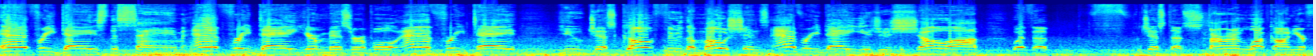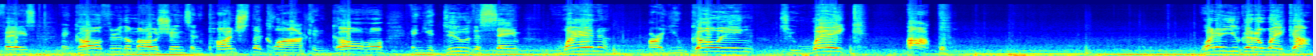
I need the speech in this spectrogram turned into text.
Every day's the same. Every day you're miserable. Every day you just go through the motions. Every day you just show up with a just a stern look on your face and go through the motions and punch the clock and go home and you do the same. When are you going to wake up? When are you going to wake up?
